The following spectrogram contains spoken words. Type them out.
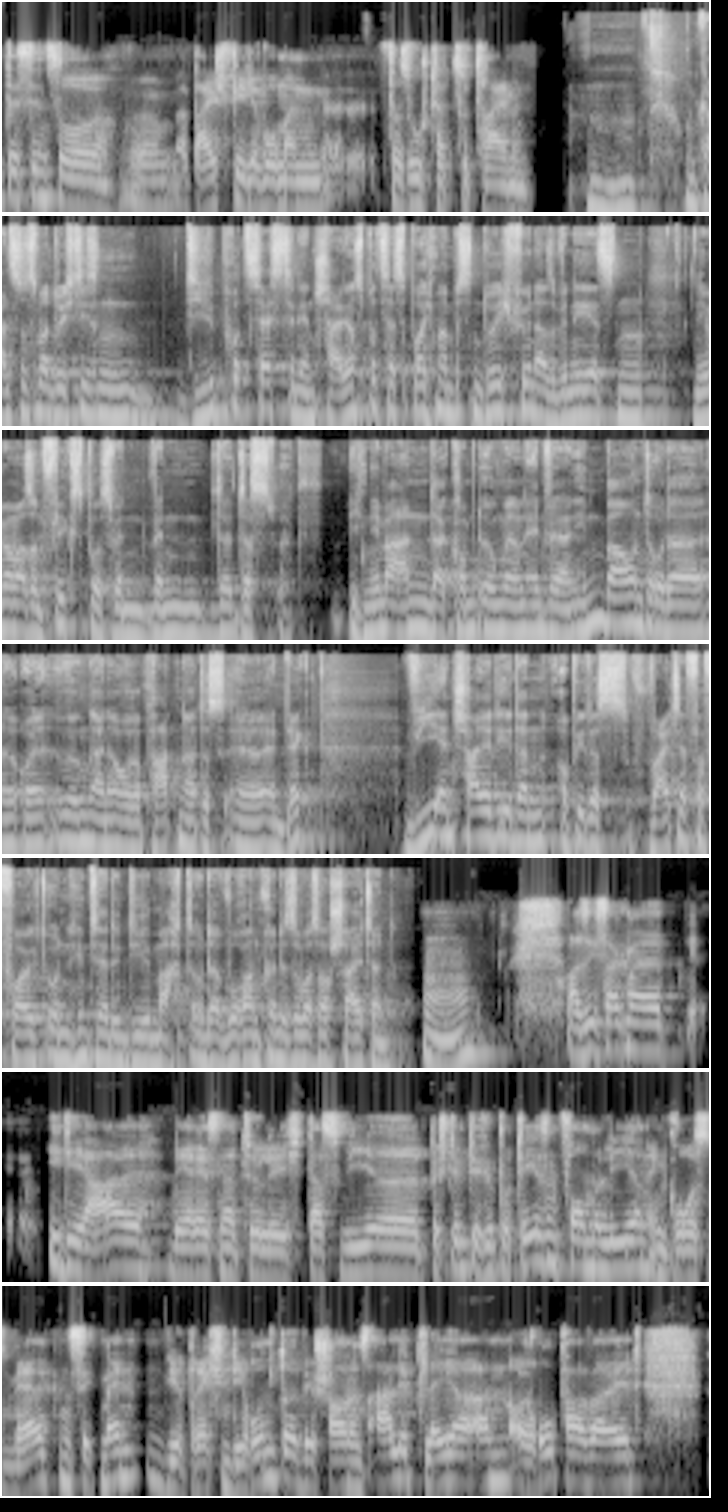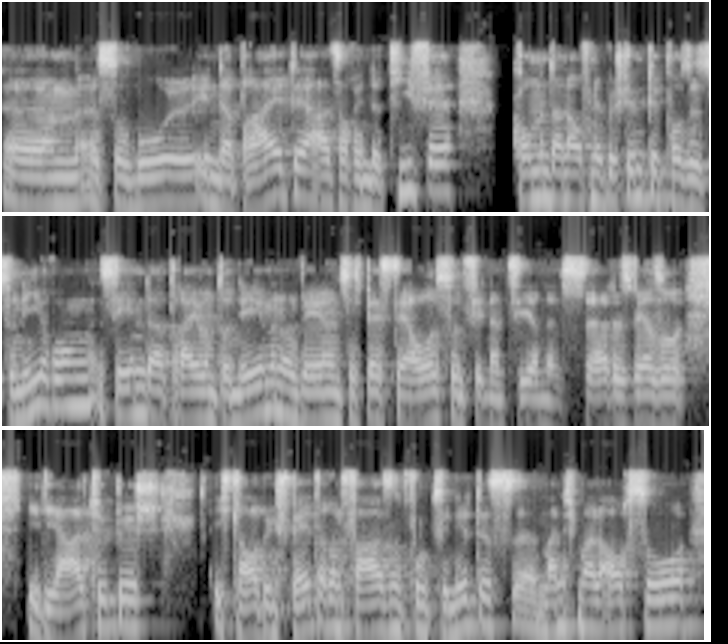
das sind so äh, Beispiele, wo man äh, versucht hat zu timen. Mhm. Und kannst du uns mal durch diesen Deal-Prozess, den Entscheidungsprozess bei euch mal ein bisschen durchführen? Also wenn ihr jetzt ein, nehmen wir mal so einen Flixbus, wenn, wenn das, ich nehme an, da kommt irgendwann entweder ein Inbound oder irgendeiner eurer Partner hat es äh, entdeckt. Wie entscheidet ihr dann, ob ihr das weiterverfolgt und hinterher den Deal macht oder woran könnte sowas auch scheitern? Mhm. Also ich sage mal, ideal wäre es natürlich, dass wir bestimmte Hypothesen formulieren in großen Märkten, Segmenten. Wir brechen die runter, wir schauen uns alle Player an, europaweit, ähm, sowohl in der Breite als auch in der Tiefe, kommen dann auf eine bestimmte Positionierung, sehen da drei Unternehmen und wählen uns das Beste aus und finanzieren es. Ja, das wäre so idealtypisch. Ich glaube, in späteren Phasen funktioniert es äh, manchmal auch so.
